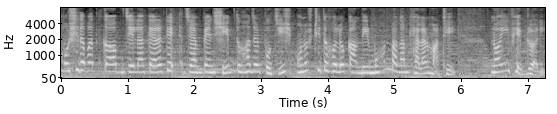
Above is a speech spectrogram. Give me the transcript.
মুর্শিদাবাদ কাপ জেলা ক্যারাটে চ্যাম্পিয়নশিপ দুহাজার পঁচিশ অনুষ্ঠিত হলো কান্দির মোহনবাগান খেলার মাঠে, নয়ই ফেব্রুয়ারি।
